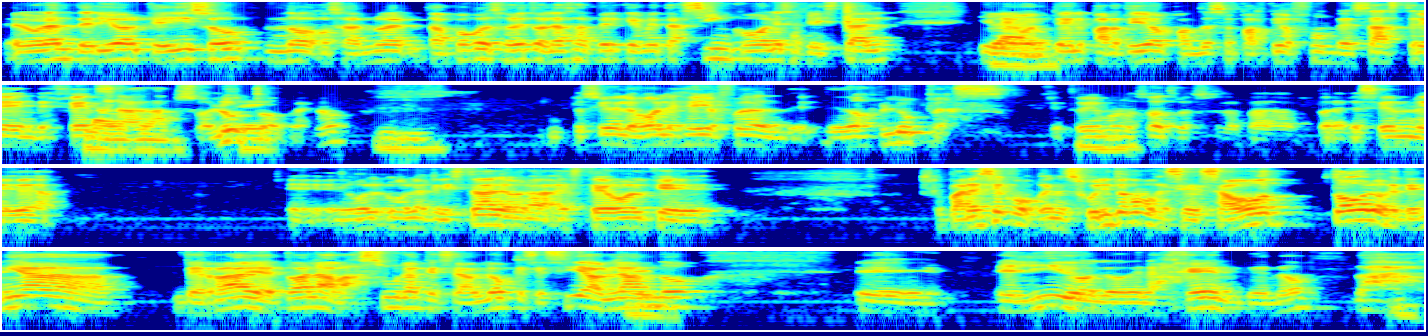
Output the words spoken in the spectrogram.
el gol anterior que hizo, no, o sea, no, tampoco el Zorrito le hace a pedir que meta cinco goles a Cristal y claro. le voltee el partido cuando ese partido fue un desastre en defensa claro, absoluto, sí. pues, ¿no? Uh -huh. Inclusive los goles de ellos fueron de, de dos bloopers que tuvimos nosotros, o sea, para, para, que se den una idea. Eh, el, gol, gol, a Cristal, ahora este gol que, que parece como en el Zurito como que se desahogó todo lo que tenía de rabia, toda la basura que se habló, que se sigue hablando, sí. eh, el ídolo de la gente, ¿no? Ah,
